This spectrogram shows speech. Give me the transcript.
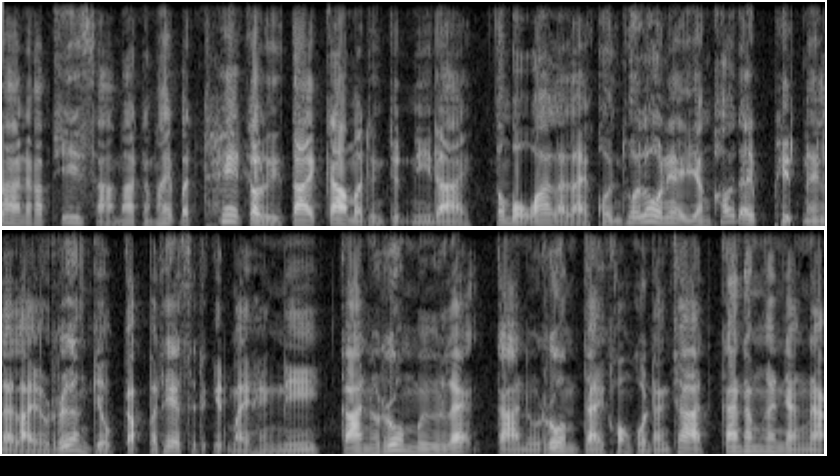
มากๆนะครับที่สามารถทำให้ประเทศเกาหลีใต้ก้าวมาถึงจุดนี้ได้ ต้องบอกว่าหลายๆ คนทั่วโลกเนี่ยยังเข้าใจผิดในหลาย ๆ เรื่องเกี่ยวกับประเทศเศรษฐกิจใหม่แห่งนี้ การร่วมมือและการร่วมใจของคนทั้งชาติ การทำงานอย่างหนัก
